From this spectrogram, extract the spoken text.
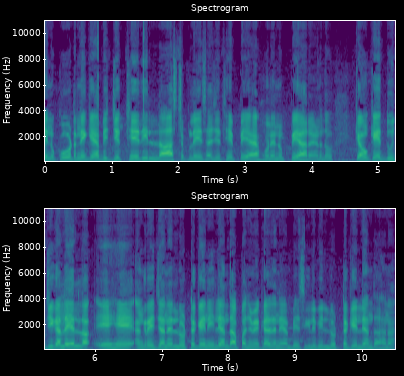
ਇਹਨੂੰ ਕੋਰਟ ਨੇ ਕਿਹਾ ਵੀ ਜਿੱਥੇ ਇਹਦੀ ਲਾਸਟ ਪਲੇਸ ਹੈ ਜਿੱਥੇ ਪਿਆ ਹੈ, ਹੁਣ ਇਹਨੂੰ ਪਿਆ ਰਹਿਣ ਦਿਓ। ਕਿਉਂਕਿ ਦੂਜੀ ਗੱਲ ਇਹ ਲ- ਇਹ ਅੰਗਰੇਜ਼ਾਂ ਨੇ ਲੁੱਟ ਕੇ ਨਹੀਂ ਲਿਆਂਦਾ। ਆਪਾਂ ਜਿਵੇਂ ਕਹਿ ਦਿੰਦੇ ਆ ਬੇਸਿਕਲੀ ਵੀ ਲੁੱਟ ਕੇ ਲਿਆਂਦਾ ਹਨਾ?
